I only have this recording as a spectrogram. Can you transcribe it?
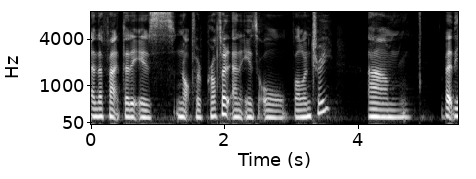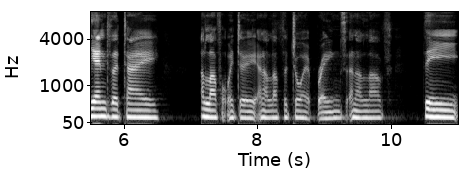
and the fact that it is not for profit and it is all voluntary. Um, but at the end of the day, I love what we do and I love the joy it brings and I love the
